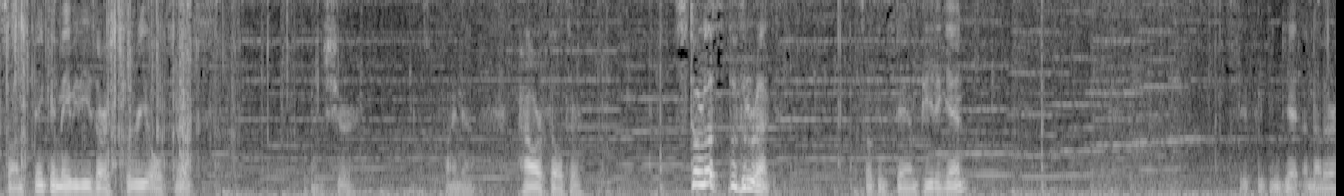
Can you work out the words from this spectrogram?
So I'm thinking maybe these are three ultimates. Not sure. Guess we'll find out. Power filter. Stardust the direct. Token Stampede again. See if we can get another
